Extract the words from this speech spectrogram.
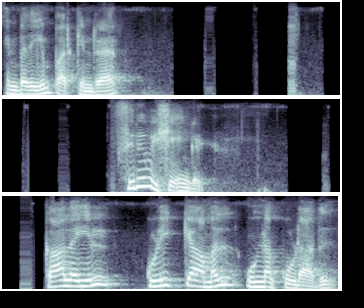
என்பதையும் பார்க்கின்றார். சிறு விஷயங்கள். காலையில் குளிக்காமல் உண்ணக்கூடாது.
